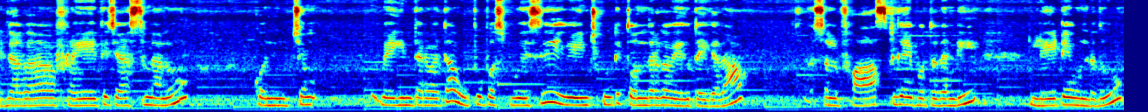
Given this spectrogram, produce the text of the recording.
ఇలాగా ఫ్రై అయితే చేస్తున్నాను. కొంచెం వేగిన తర్వాత ఉప్పు పసుపు వేసి వేయించుకుంటే తొందరగా వేగుతాయి కదా. అసలు ఫాస్ట్గా అయిపోతుందండి. లేటే ఉండదు.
